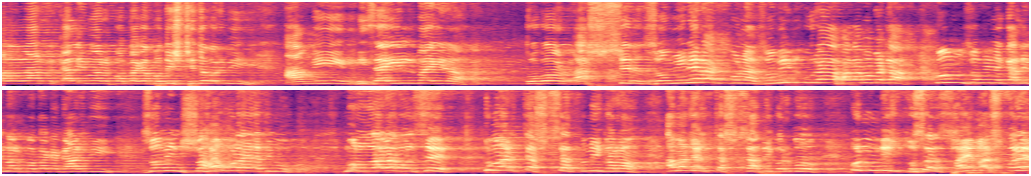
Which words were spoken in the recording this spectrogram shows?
আল্লাহর কালিমার পতাকা প্রতিষ্ঠিত করবি। আমি মিসাইল মাইরা তোগর রাষ্ট্রের জমিনে রাখব না। জমিন উড়াইয়া ফেলাবো বেটা। কোন জমিনে কালিমার পতাকা গাড়বি? জমিন সহ উড়াইয়া দিব। মোল্লারা বলছে, তোমার চেষ্টা তুমি করো। আমাদের চেষ্টা আমি করব। উনিশ বছর ছয় মাস পরে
